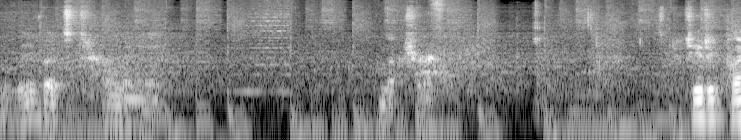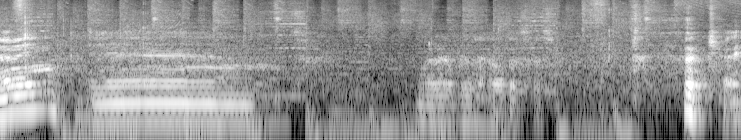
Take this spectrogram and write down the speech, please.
I believe that's Terminate, I'm not sure. Strategic Planning, and whatever the hell this is. okay.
